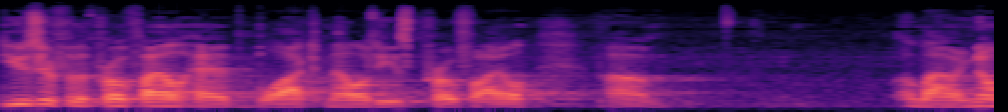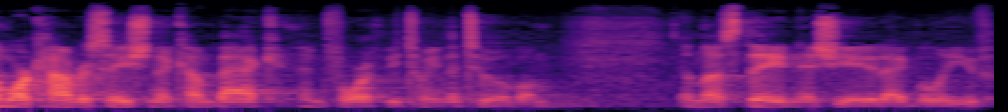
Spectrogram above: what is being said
user for the profile had blocked Melody's profile, um, allowing no more conversation to come back and forth between the two of them, unless they initiated, I believe.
